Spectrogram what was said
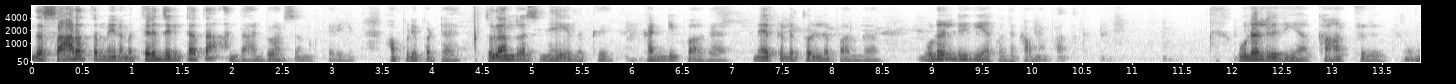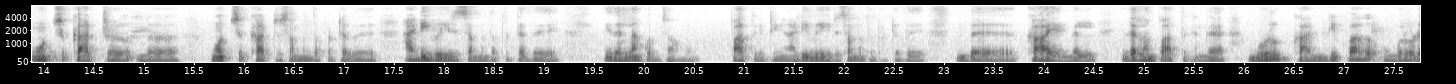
இந்த சாரத்தன்மையை நம்ம தெரிஞ்சுக்கிட்டா தான் அந்த அட்வான்ஸ் நமக்கு தெரியும். அப்படிப்பட்ட துலாம் ராசி நேயர்களுக்கு கண்டிப்பாக மேற்கண்ட தொழிலை பாருங்கள் உடல் ரீதியாக கொஞ்சம் கவனம் பார்த்து உடல் ரீதியாக காற்று மூச்சு காற்று இந்த மூச்சு காற்று சம்மந்தப்பட்டது அடிவயிறு சம்மந்தப்பட்டது இதெல்லாம் கொஞ்சம் பார்த்துக்கிட்டிங்க. அடிவயிறு சம்மந்தப்பட்டது இந்த காயங்கள் இதெல்லாம் பார்த்துக்கங்க. குரு கண்டிப்பாக உங்களோட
